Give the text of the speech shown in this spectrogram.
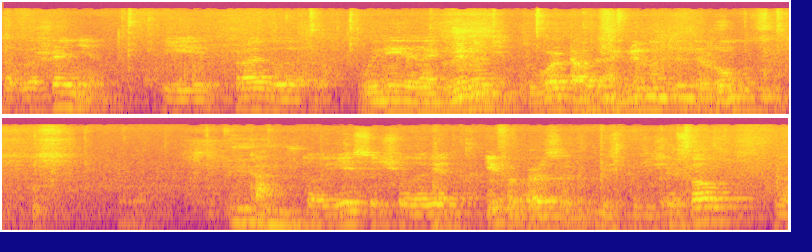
соглашения и правила. We need an agreement, to work out an agreement and the rules. Что если человек If a person пришел на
